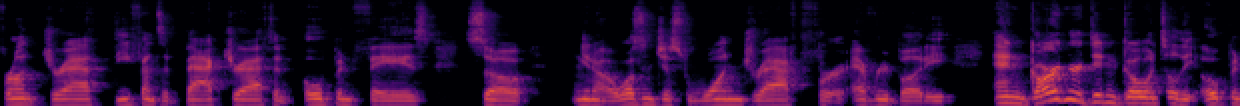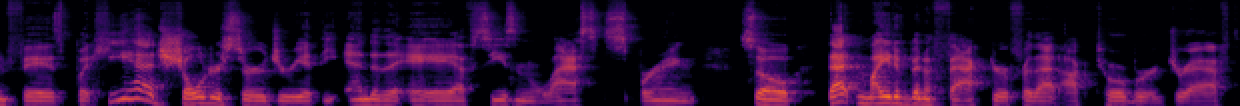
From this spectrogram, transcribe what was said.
front draft, defensive back draft, an open phase. So you know, it wasn't just one draft for everybody. And Gardner didn't go until the open phase, but he had shoulder surgery at the end of the AAF season last spring. So that might have been a factor for that October draft.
